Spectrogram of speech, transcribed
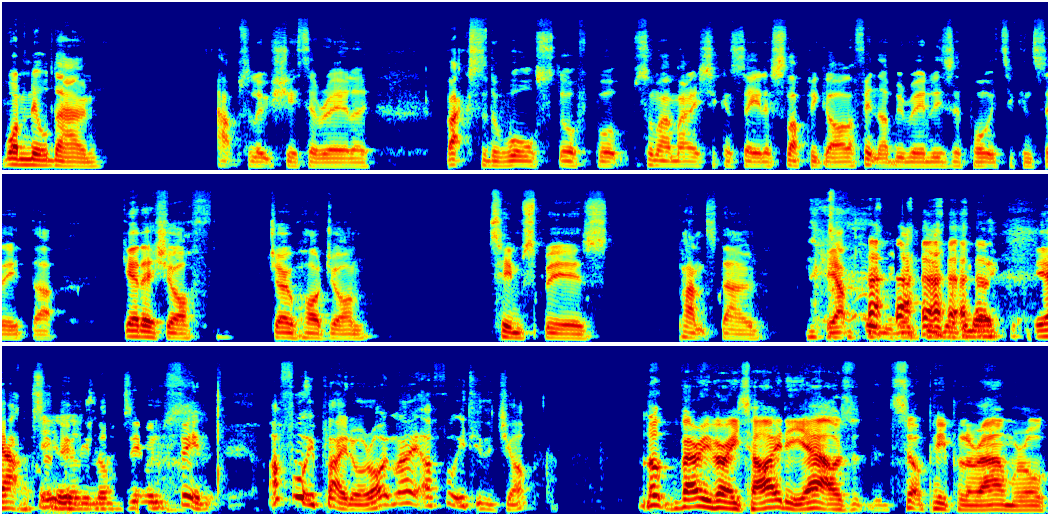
one 0 down. Absolute shitter, really. Backs to the wall stuff, but somehow managed to concede a sloppy goal. I think they'll be really disappointed to concede that. Guedes off, Joe Hodge on, Tim Spiers, pants down. He absolutely loves him, he? He absolutely loves him. And Finn, I thought he played all right, mate. I thought he did the job. Look, very, very tidy. Yeah, I was sort of people around were all.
